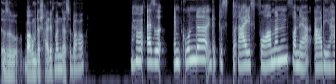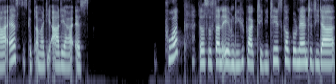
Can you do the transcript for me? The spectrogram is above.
also warum unterscheidet man das überhaupt? Mhm, also im Grunde gibt es drei Formen von der ADHS. Es gibt einmal die ADHS pur. Das ist dann eben die Hyperaktivitätskomponente, die da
